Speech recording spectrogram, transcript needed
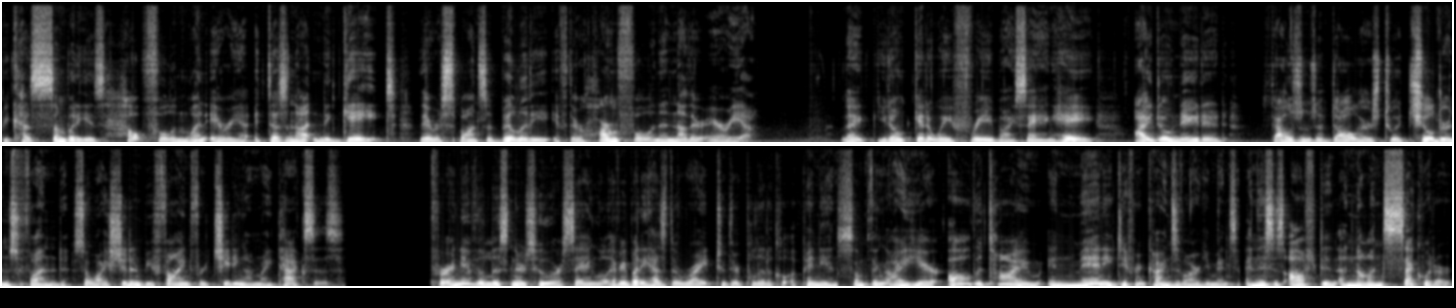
because somebody is helpful in one area, it does not negate their responsibility if they're harmful in another area. Like, you don't get away free by saying, hey, I donated thousands of dollars to a children's fund, so I shouldn't be fined for cheating on my taxes. For any of the listeners who are saying, well, everybody has the right to their political opinion, something I hear all the time in many different kinds of arguments, and this is often a non sequitur,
